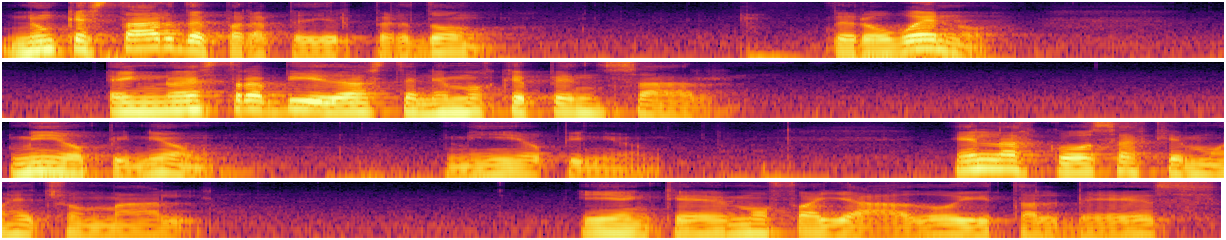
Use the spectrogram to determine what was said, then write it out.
Nunca es tarde para pedir perdón. Pero bueno, en nuestras vidas tenemos que pensar, mi opinión, mi opinión, en las cosas que hemos hecho mal y en que hemos fallado y tal vez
